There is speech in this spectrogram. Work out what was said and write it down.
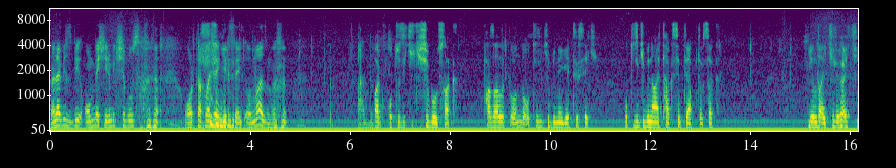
Böyle biz bir 15-20 kişi bulsak ortaklaşa girsek olmaz mı? Bak 32 kişi bulsak. Pazarlıkla onu da 32 bine getirsek. 32 bin ay taksit yaptırsak. Yılda 2 lira 2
